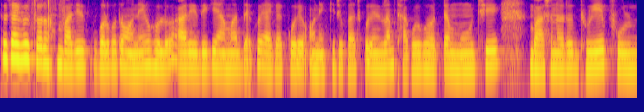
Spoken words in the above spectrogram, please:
তো যাই হোক চলো বাজির গল্প তো অনেক হলো। আর এদিকে আমার দেখো, এক এক করে অনেক কিছু কাজ করে নিলাম। ঠাকুর ঘরটা মুছে, বাসন আরও ধুয়ে, ফুল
